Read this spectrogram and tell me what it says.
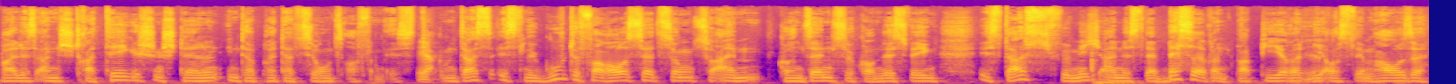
weil es an strategischen Stellen interpretationsoffen ist. Ja. Und das ist eine gute Voraussetzung, zu einem Konsens zu kommen. Deswegen ist das für mich eines der besseren Papiere, die aus dem Hause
